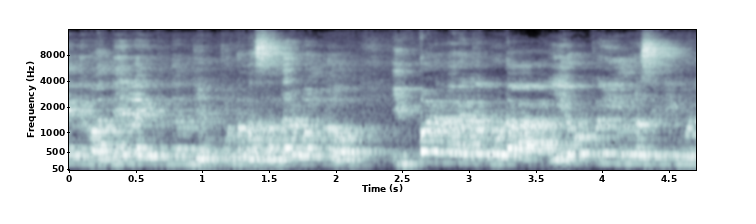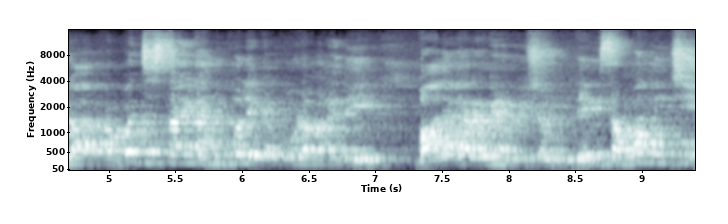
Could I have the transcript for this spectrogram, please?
ఐదు వందేళ్ళు అవుతుందని చెప్పుకుంటున్న సందర్భంలో ఇప్పటి వరకు కూడా ఏ ఒక్క యూనివర్సిటీ కూడా ప్రపంచ స్థాయిని అందుకోలేకపోవడం అనేది బాధాకరమైన విషయం. దీనికి సంబంధించి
